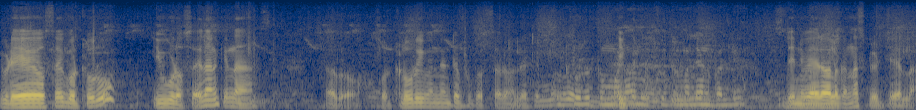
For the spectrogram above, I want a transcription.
ఇప్పుడు ఏ వస్తాయి గొట్లూరు ఇవి కూడా వస్తాయి దాని కింద? అదో కొట్లూరు ఇవన్నీ అంటే ఎప్పుడు వస్తారు మళ్ళీ? దీన్ని వేరే వాళ్ళకన్నా స్ప్లిట్ చేయాలా?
